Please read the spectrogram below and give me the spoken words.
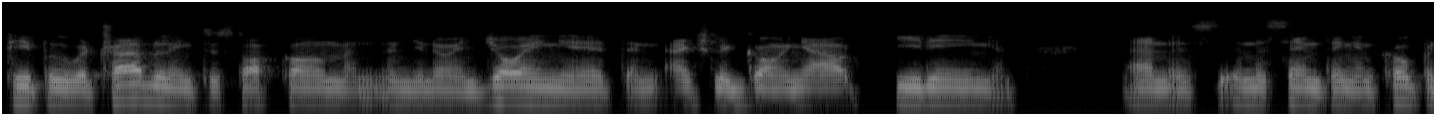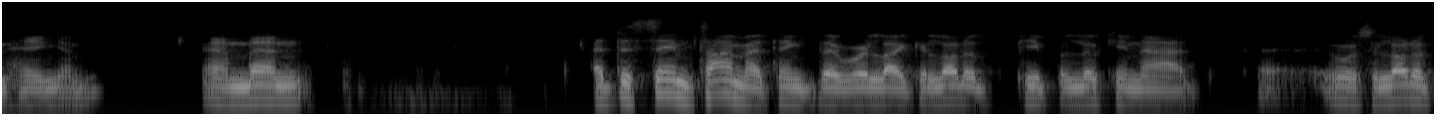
people were traveling to Stockholm and, and you know enjoying it and actually going out eating and and it's in the same thing in Copenhagen. And then at the same time, I think there were like a lot of people looking at. Uh, there was a lot of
